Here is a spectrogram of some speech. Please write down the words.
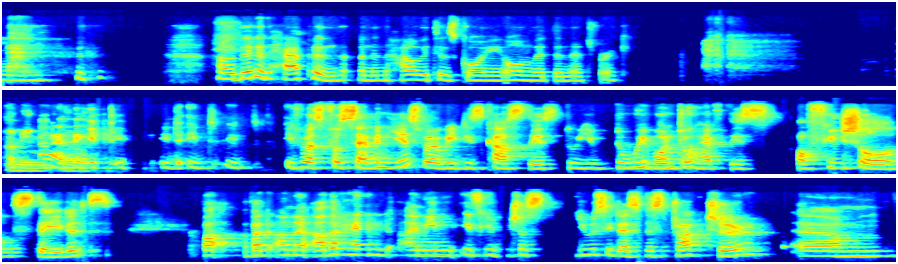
Mm. how did it happen? And then how it is going on with the network? I mean i think uh, it, it, it, it, it, it was for seven years where we discussed this. Do you do we want to have this official status? But but on the other hand i mean if you just use it as a structure um,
